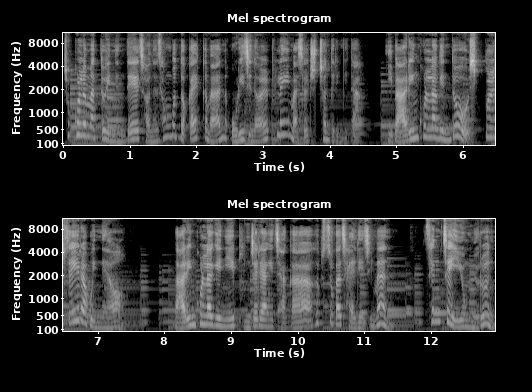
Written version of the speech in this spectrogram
초콜릿 맛도 있는데 저는 성분도 깔끔한 오리지널 플레인 맛을 추천드립니다. 이 마린 콜라겐도 10불 세일하고 있네요. 마린 콜라겐이 분자량이 작아 흡수가 잘 되지만 생체 이용률은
